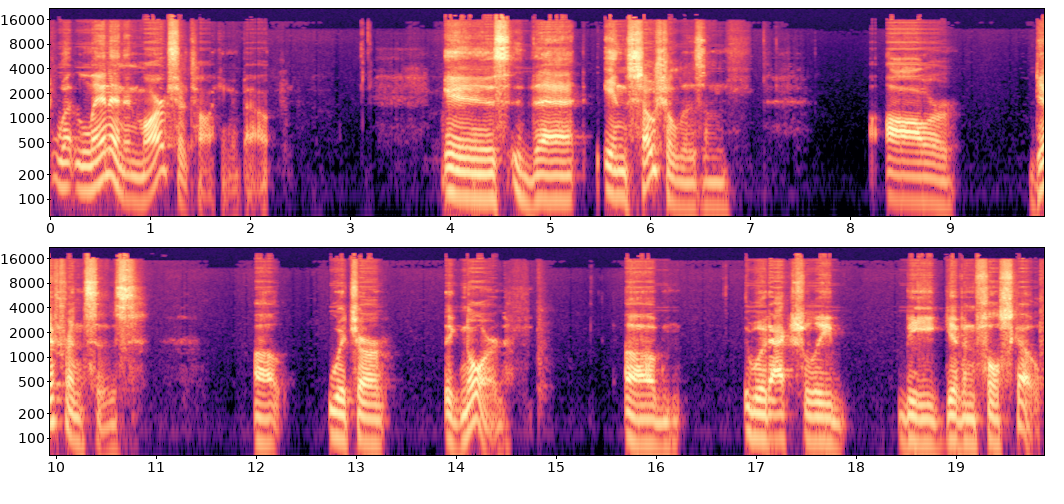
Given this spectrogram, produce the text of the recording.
What Lenin and Marx are talking about is that in socialism, our differences, uh, which are ignored, um, would actually be given full scope.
